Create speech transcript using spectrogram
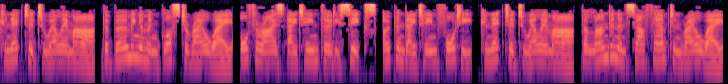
connected to LMR, the Birmingham and Gloucester Railway, authorised 1836, opened 1840, connected connected to LMR, the London and Southampton Railway,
